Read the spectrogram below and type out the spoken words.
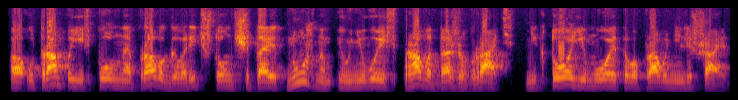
а, у Трампа есть полное право говорить, что он считает нужным, и у него есть право даже врать. Никто ему этого права не лишает.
